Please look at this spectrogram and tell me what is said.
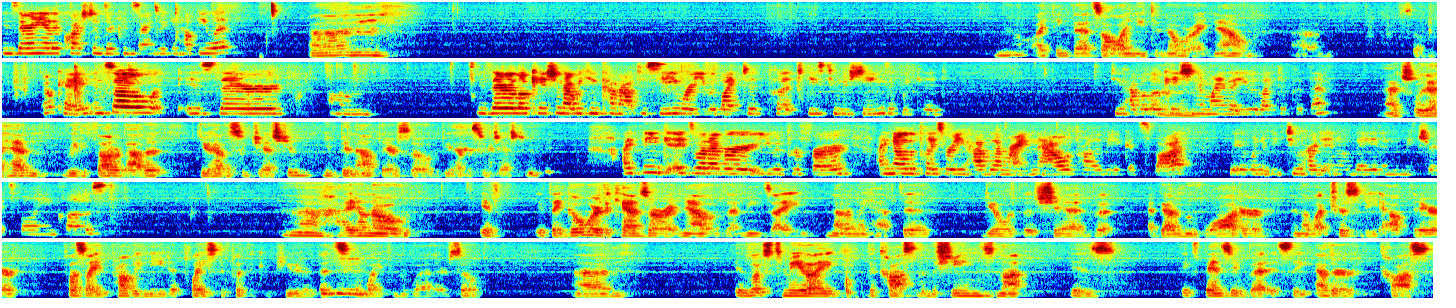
Is there any other questions or concerns we can help you with? Um. No, I think that's all I need to know right now. Um, so, Okay, and so is there um, is there a location that we can come out to see where you would like to put these two machines? If we could, do you have a location in mind that you would like to put them? actually, I hadn't really thought about it. Do you have a suggestion? You've been out there, so do you have a suggestion? I think it's whatever you would prefer. I know the place where you have them right now would probably be a good spot. It wouldn't be too hard to innovate and make sure it's fully enclosed. Uh, I don't know if if they go where the calves are right now. That means I not only have to deal with the shed, but I've got to move water and electricity out there. Plus, I probably need a place to put the computer that's Mhm. away from the weather. So, um, it looks to me like the cost of the machine's not is expensive, but it's the other costs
